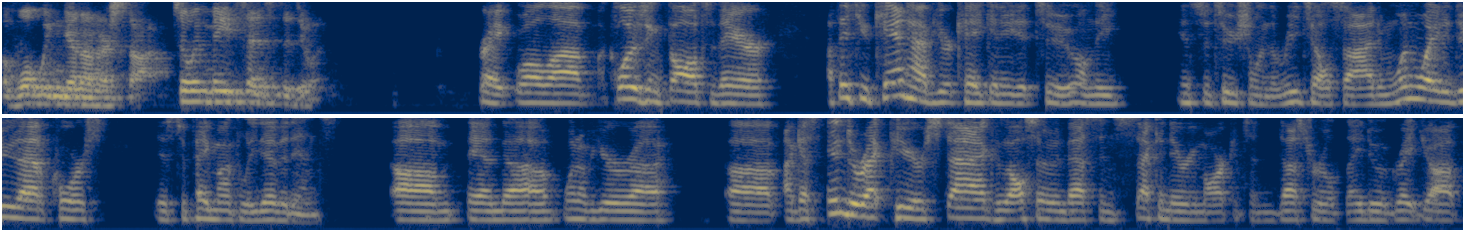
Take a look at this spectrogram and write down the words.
of what we can get on our stock. So it made sense to do it. Great. Well, uh, closing thoughts there. I think you can have your cake and eat it too on the institutional and the retail side. And one way to do that, of course, is to pay monthly dividends. Um, and uh, one of your, uh, I guess, indirect peers, Stag, who also invest in secondary markets and industrial, they do a great job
